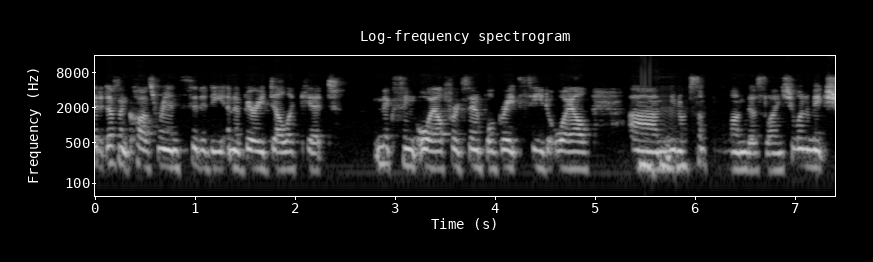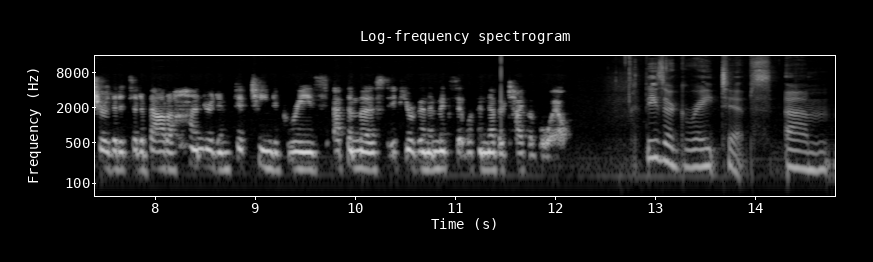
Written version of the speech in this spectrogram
that it doesn't cause rancidity in a very delicate mixing oil, for example, grape seed oil, um, mm-hmm. you know, something along those lines. You want to make sure that it's at about 115 degrees at the most if you're going to mix it with another type of oil. These are great tips. Um,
